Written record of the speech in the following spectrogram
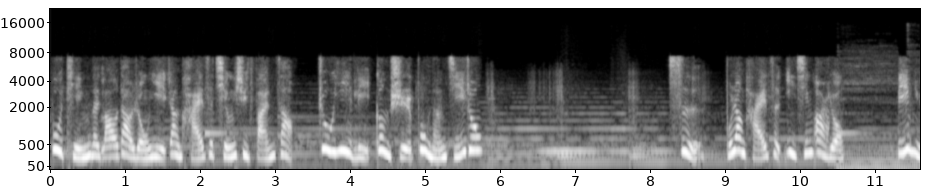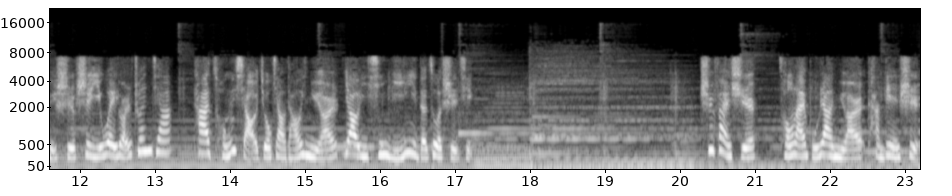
不停的唠叨容易让孩子情绪烦躁，注意力更是不能集中。四，不让孩子一心二用。李女士是一位育儿专家，她从小就教导女儿要一心一意的做事情。吃饭时，从来不让女儿看电视。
